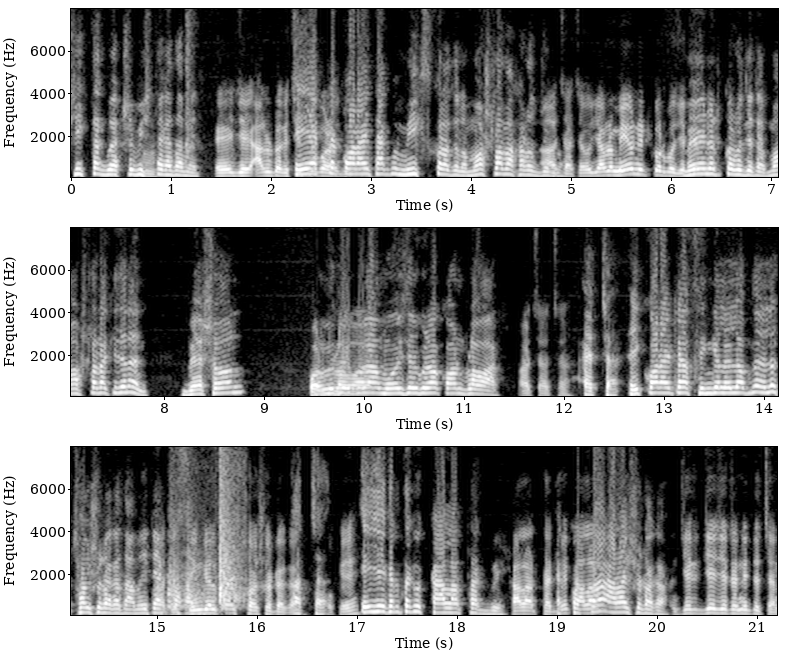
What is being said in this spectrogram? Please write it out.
শিখ থাকবে একশো বিশ টাকা দামের। এই যে আলুটাকে এই একটা কড়াই থাকবে মিক্স করার জন্য মশলা মাখানোর জন্য। আচ্ছা আচ্ছা ওই যে আমরা মেয়োনেট করব যেটা। মেয়োনেট করব যেটা। মশলাটা কি জানেন? বেসন হলুদের গুঁড়া মরিচের গুঁড়া কর্নফ্লাওয়ার আচ্ছা আচ্ছা। আচ্ছা এই কড়াইটা সিঙ্গেল হলে আপনার হলো টাকা দাম এটা আচ্ছা একটা সিঙ্গেল প্রাইস 600 টাকা আচ্ছা। ওকে? এই যে এখানে থাকবে কালার থাকবে। কালার থাকবে কালার আড়াইশো টাকা। যে যে যেটা নিতে চান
